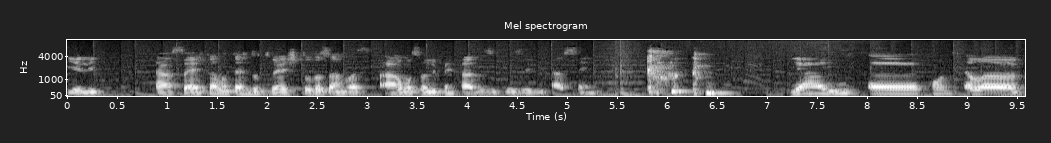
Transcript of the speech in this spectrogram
e ele acerta a lanterna do trash, todas as armas, almas são libertadas, inclusive a cena. e aí, é, quando ela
